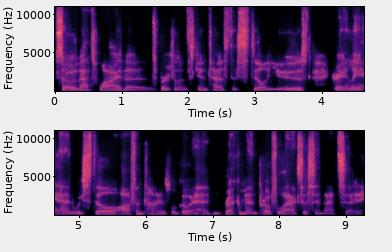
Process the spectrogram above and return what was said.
So that's why the tuberculin skin test is still used greatly, and we still oftentimes will go ahead and recommend prophylaxis in that setting.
